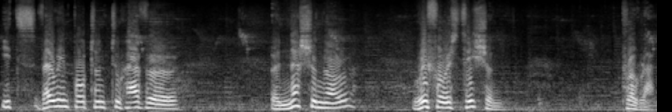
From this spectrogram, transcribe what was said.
it's very important to have a, a national reforestation program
